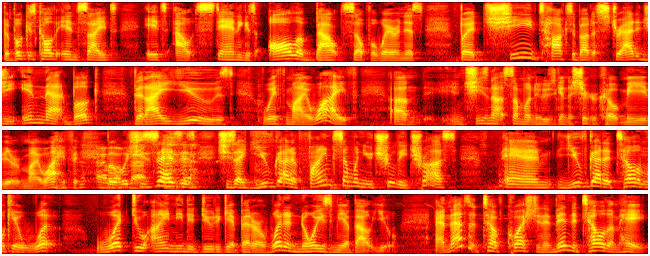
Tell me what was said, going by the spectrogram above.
The book is called Insight. It's outstanding. It's all about self awareness. But she talks about a strategy in that book that I used with my wife. Um, and she's not someone who's going to sugarcoat me either, my wife. but love what she says is, she's like, you've got to find someone you truly trust, and you've got to tell them, okay, what what do I need to do to get better? What annoys me about you? And that's a tough question. And then to tell them, hey,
